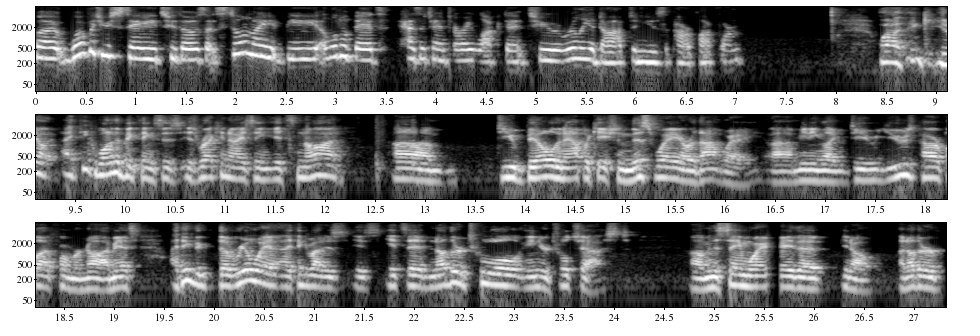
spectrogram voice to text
But what would you say to those that still might be a little bit hesitant or reluctant to really adopt and use the Power Platform? Well, I think you know, I think one of the big things is is recognizing it's not um, do you build an application this way or that way? Uh, meaning, like, do you use Power Platform or not? I mean, it's. I think the, the real way I think about it is is it's another tool in your tool chest, um, in the same way that you know another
